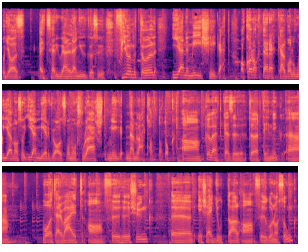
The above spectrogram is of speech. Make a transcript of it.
hogy az egyszerűen lenyűgöző. Filmtől ilyen mélységet, a karakterekkel való ilyen, az, ilyen mérvű azonosulást még nem láthattatok. A következő történik. Walter White a főhősünk, és egyúttal a főgonoszunk.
